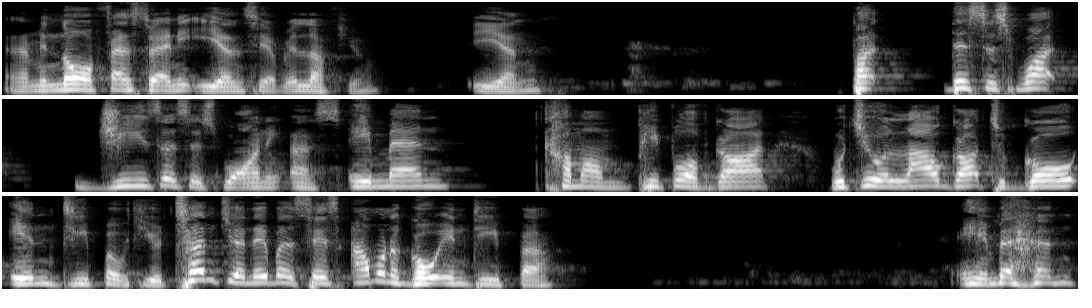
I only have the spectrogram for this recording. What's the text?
And I mean, no offense to any Ians here. We love you, Ian. But this is what Jesus is warning us. Amen. Come on, people of God. Would you allow God to go in deeper with you? Turn to your neighbor and says, I want to go in deeper. Amen.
